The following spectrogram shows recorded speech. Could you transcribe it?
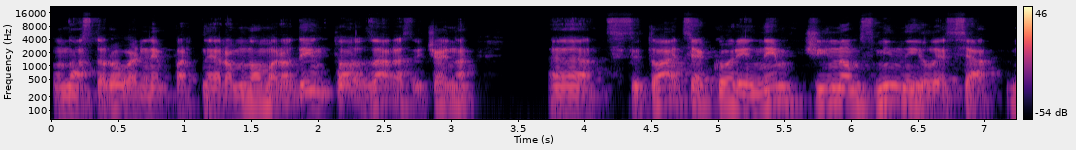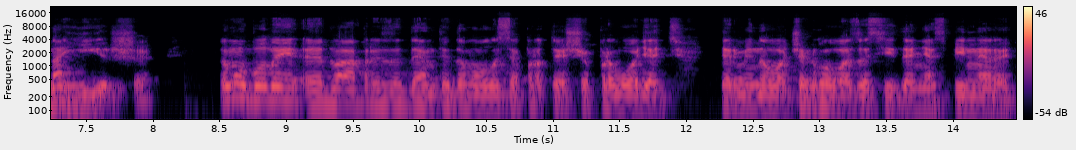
у нас торговельним партнером номер один, то зараз, звичайно, е, ситуація корінним чином змінилася на гірше. Тому були е, два президенти домовилися про те, що проводять терміново чергове засідання спільної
